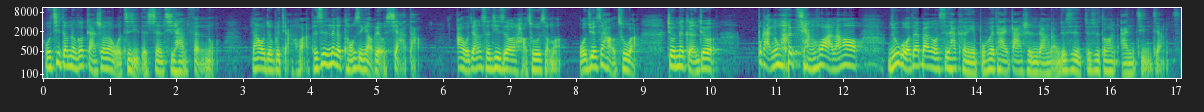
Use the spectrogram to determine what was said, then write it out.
我自己都能够感受到我自己的生气和愤怒，然后我就不讲话。可是那个同事应该有被我吓到啊！我这样生气之后好处是什么？我觉得是好处啊，就那个人就。不敢跟我 讲话，然后如果在办公室，他可能也不会太大声嚷嚷，就是就是都很安静这样子。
